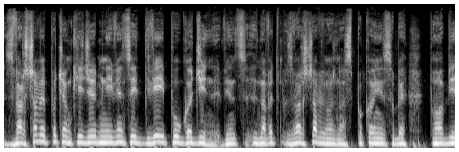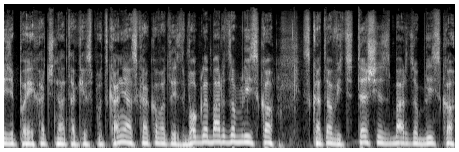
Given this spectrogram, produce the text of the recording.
z Warszawy pociąg jedzie mniej więcej 2,5 godziny, więc nawet z Warszawy można spokojnie sobie po obiedzie pojechać na takie spotkania. Z Krakowa to jest w ogóle bardzo blisko, z Katowic też jest bardzo blisko.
